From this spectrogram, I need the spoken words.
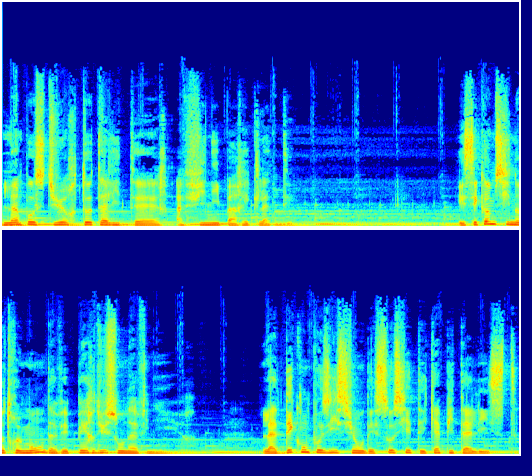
L'imposture totalitaire a fini par éclater. Et c'est comme si notre monde avait perdu son avenir. La décomposition des sociétés capitalistes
